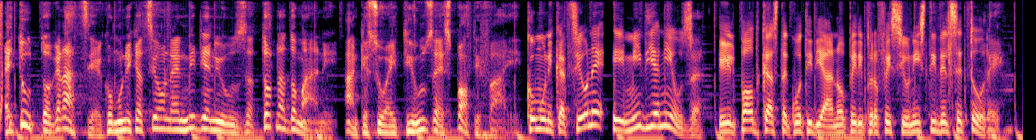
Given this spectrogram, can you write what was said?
È tutto, grazie. Comunicazione e Media News torna domani, anche su iTunes e Spotify. Comunicazione e Media News, il podcast quotidiano per i professionisti del settore.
